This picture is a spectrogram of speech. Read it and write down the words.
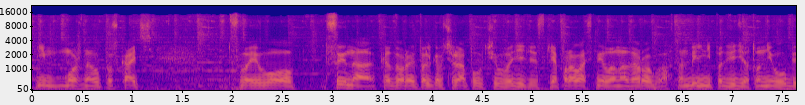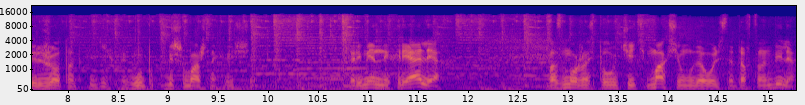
С ним можно выпускать своего сына, который только вчера получил водительские права, смело на дорогу. Автомобиль не подведет, он его убережет от каких-то глупых, бесшабашных вещей. В современных реалиях возможность получить максимум удовольствия от автомобиля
